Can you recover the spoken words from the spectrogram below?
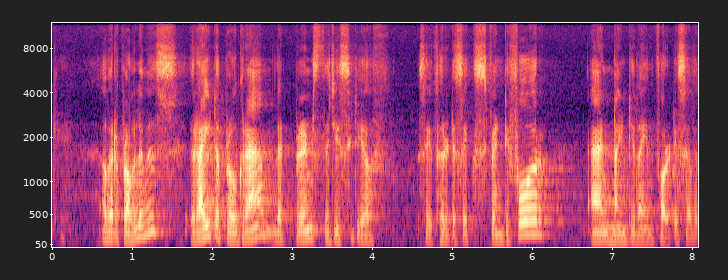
Okay. Our problem is write a program that prints the GCD of say 3624 and 9947.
